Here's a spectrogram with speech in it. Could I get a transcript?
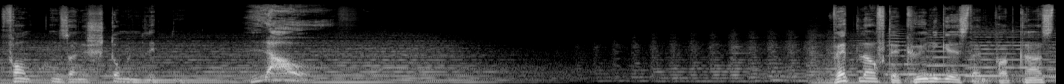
formten seine stummen Lippen. Lauf! Wettlauf der Könige ist ein Podcast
